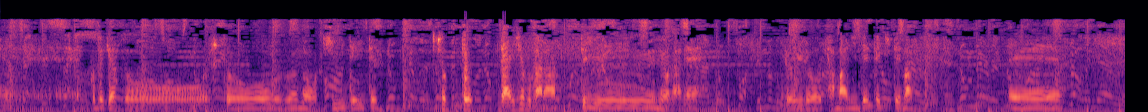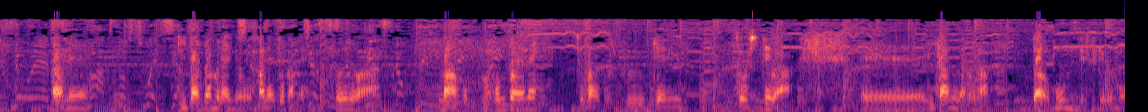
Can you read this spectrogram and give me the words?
えー、ポッドキャストを人のを聞いていて、ちょっと大丈夫かなっていうのがね、いろいろたまに出てきてます。えー、まあね、ギター侍の真似とかね、そういうのは、まあ、本当はね、著作権としては、えー、いかんだろうな、とは思うんですけども、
